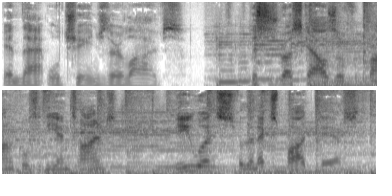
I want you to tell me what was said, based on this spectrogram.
and that will change their lives. This is Russ Scalzo for Chronicles of the End Times. Be with us for the next podcast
